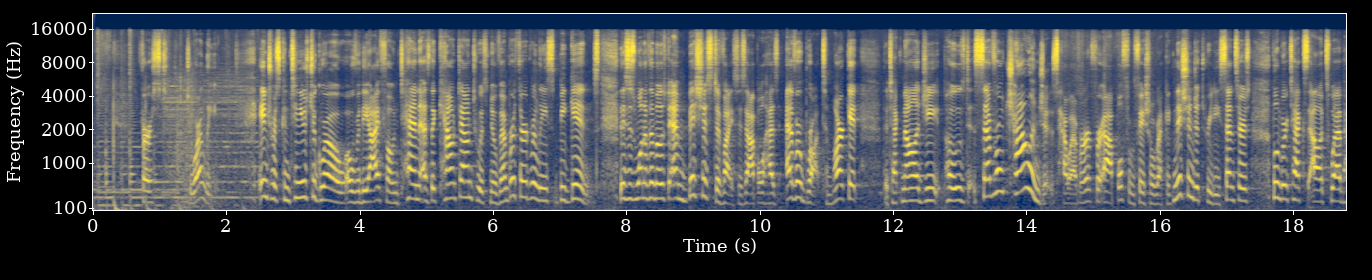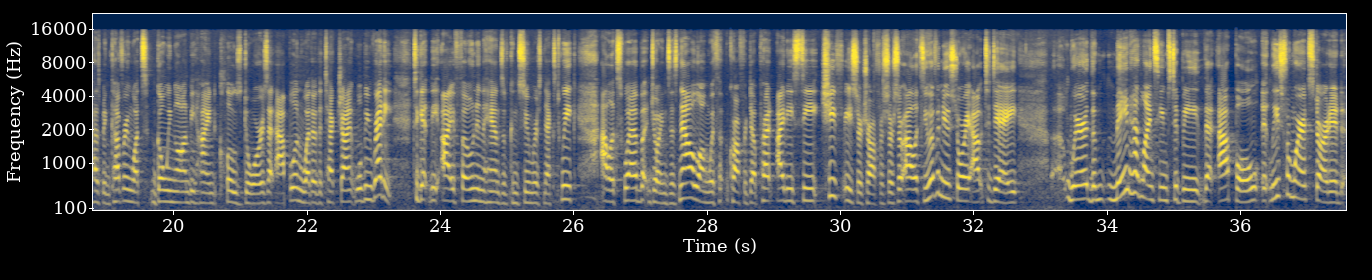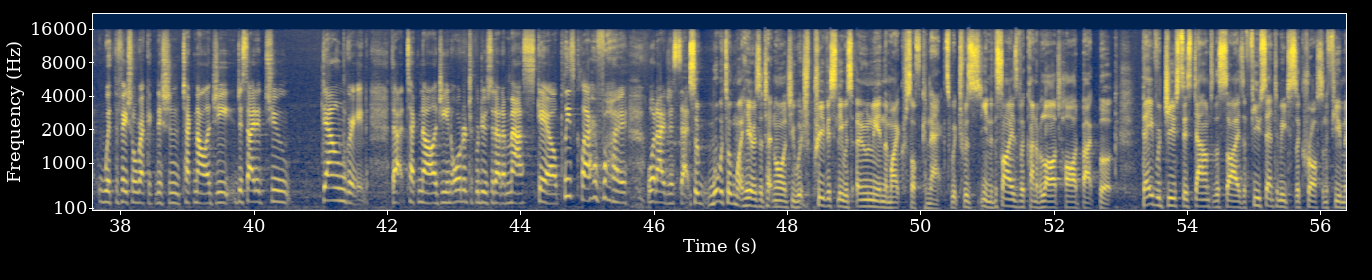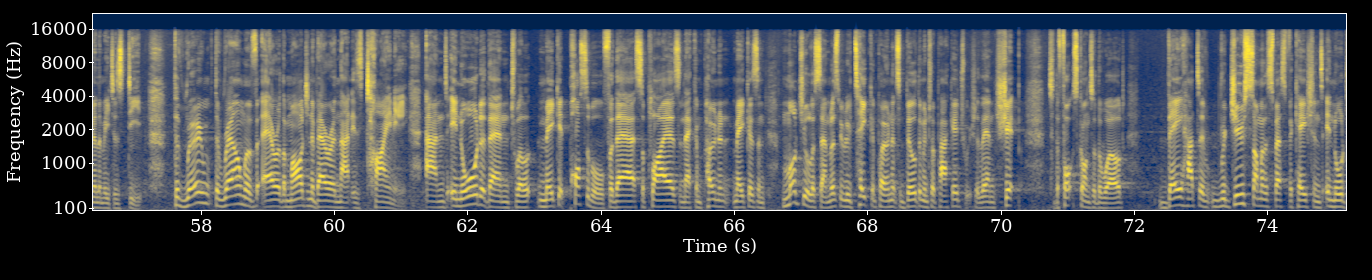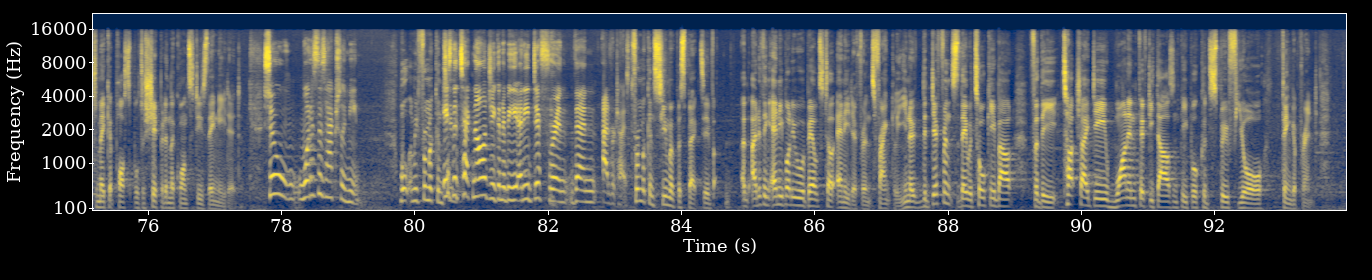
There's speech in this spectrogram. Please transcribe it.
First, to our lead. Interest continues to grow over the iPhone 10 as the countdown to its November 3rd release begins. This is one of the most ambitious devices Apple has ever brought to market. The technology posed several challenges, however, for Apple, from facial recognition to 3D sensors. Bloomberg Tech's Alex Webb has been covering what's going on behind closed doors at Apple and whether the tech giant will be ready to get the iPhone in the hands of consumers next week. Alex Webb joins us now, along with Crawford Del Prete, IDC Chief Research Officer. So, Alex, you have a new story out today uh, where the main headline seems to be that Apple, at least from where it started with the facial recognition technology, decided to downgrade that technology in order to produce it at a mass scale. Please clarify what I just said. So what we're talking about here is a technology which previously was only in the Microsoft Kinect, which was you know the size of a kind of a large hardback book. They've reduced this down to the size a few centimeters across and a few millimeters deep. The realm, the realm of error, the margin of error in that is tiny. And in order then to uh, make it possible for their suppliers and their component makers and module assemblers, people who take components and build them into a package, which are then ship to the Foxconns of the world, they had to reduce some of the specifications in order to make it possible to ship it in the quantities they needed. So what does this actually mean? Well, I mean, from a consumer... Is the technology going to be any different than advertised? From a consumer perspective, I don't think anybody will be able to tell any difference, frankly. You know, the difference they were talking about for the Touch ID, one in 50,000 people could spoof your fingerprint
